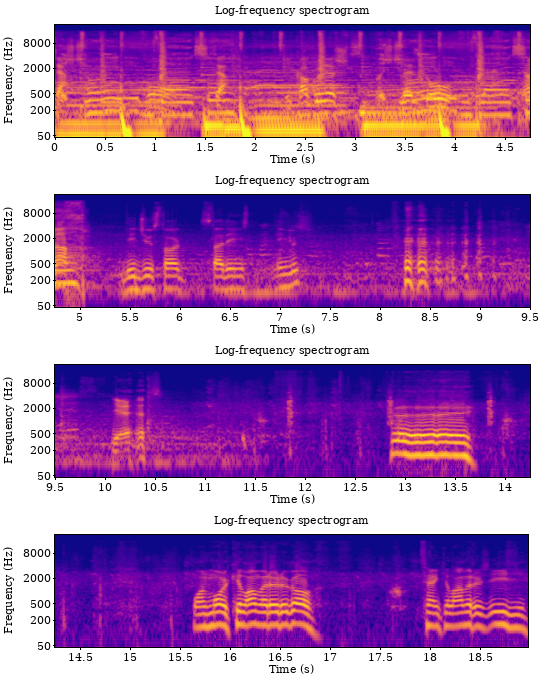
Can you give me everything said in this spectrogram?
But you ain't even flexing. Kako? Let's go. Jana, did you start studying English? Yes. Yes. Hey. One more kilometer to go. 10 kilometers easy.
